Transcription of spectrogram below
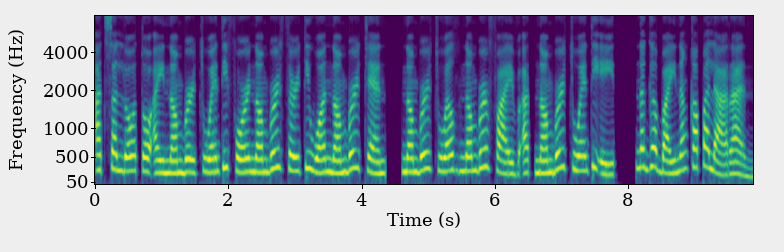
at sa loto ay number 24, number 31, number 10, number 12, number 5 at number 28, na gabay ng kapalaran.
